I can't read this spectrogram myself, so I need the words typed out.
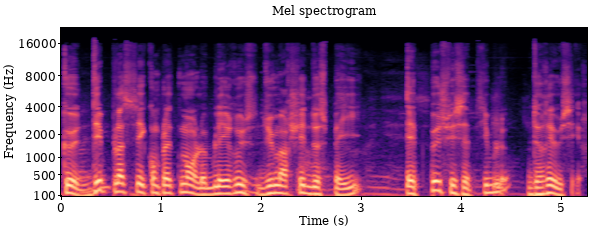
que déplacer complètement le blé russe du marché de ce pays est peu susceptible de réussir.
